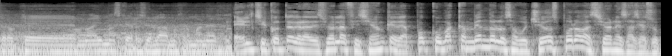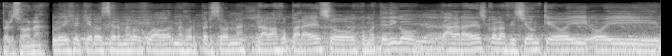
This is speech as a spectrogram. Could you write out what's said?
creo que no hay más que recibirla de la mejor manera. El Chicote agradeció a la afición que de a poco va cambiando los abucheos por ovaciones hacia su persona. Lo dije, quiero ser mejor jugador, mejor persona. Trabajo para eso. Como te digo, agradezco a la afición que hoy, hoy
